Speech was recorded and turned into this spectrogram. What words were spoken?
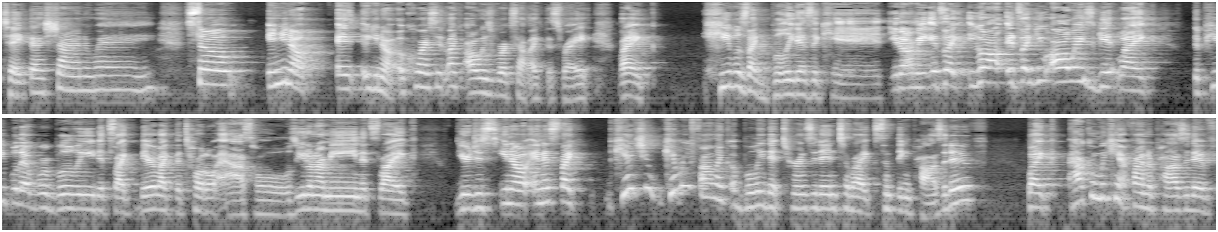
Take that shine away. So, and you know, and you know, of course, it like always works out like this, right? Like he was like bullied as a kid. You know what I mean? It's like you all it's like you always get like the people that were bullied, it's like they're like the total assholes. You know what I mean? It's like you're just, you know, and it's like, can't you can we find like a bully that turns it into like something positive? Like, how come we can't find a positive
